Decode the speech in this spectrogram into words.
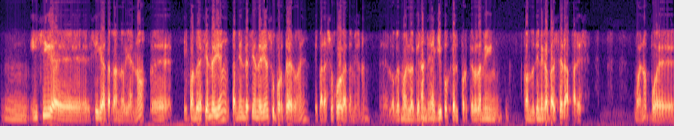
mm, y sigue sigue atacando bien, ¿no? Eh, y cuando defiende bien, también defiende bien su portero, ¿eh? Que para eso juega también, ¿no? Eh, lo vemos en los grandes equipos que el portero también, cuando tiene que aparecer, aparece. Bueno, pues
